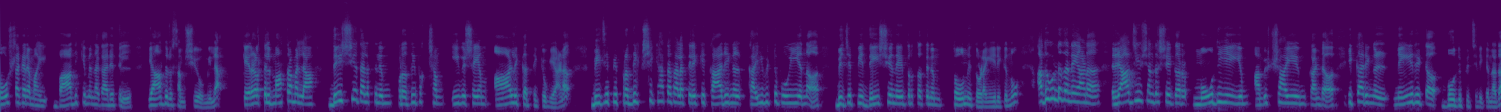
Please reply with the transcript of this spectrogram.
ദോഷകരമായി ബാധിക്കുമെന്ന കാര്യത്തിൽ യാതൊരു സംശയവുമില്ല. കേരളത്തിൽ മാത്രമല്ല ദേശീയ തലത്തിലും പ്രതിപക്ഷം ഈ വിഷയം ആളിക്കത്തിക്കുകയാണ്. ബി ജെ പി പ്രതീക്ഷിക്കാത്ത തലത്തിലേക്ക് കാര്യങ്ങൾ കൈവിട്ടുപോയി എന്ന് ബി ജെ പി ദേശീയ നേതൃത്വത്തിനും തോന്നി തുടങ്ങിയിരിക്കുന്നു. അതുകൊണ്ട് തന്നെയാണ് രാജീവ് ചന്ദ്രശേഖർ മോദിയെയും അമിത്ഷായെയും കണ്ട് ഇക്കാര്യങ്ങൾ നേരിട്ട് ബോധിപ്പിച്ചിരിക്കുന്നത്.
